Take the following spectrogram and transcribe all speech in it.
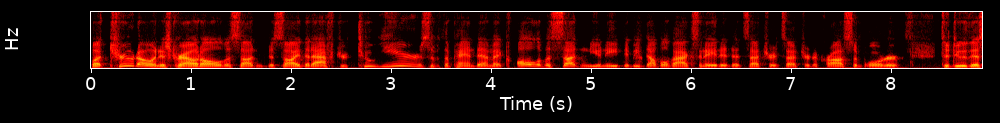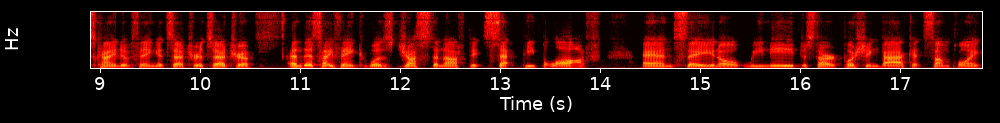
But Trudeau and his crowd all of a sudden decide that after two years of the pandemic, all of a sudden you need to be double vaccinated, et cetera, et cetera, to cross the border, to do this kind of thing, et cetera, et cetera. And this, I think, was just enough to set people off and say, you know, we need to start pushing back at some point.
